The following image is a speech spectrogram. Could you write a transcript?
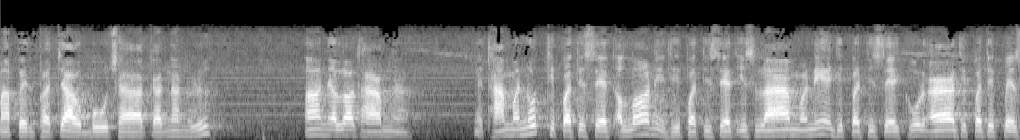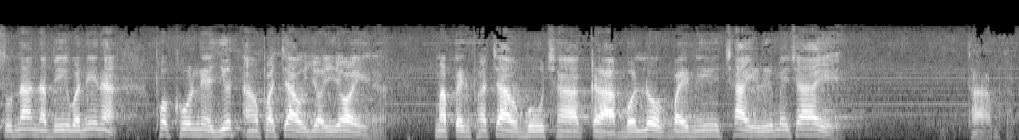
มาเป็นพระเจ้าบูชากันนั่นหรืออ่าเนี่ยเราถามนะถามมนุษย์ที่ปฏิเสธอัลลอฮ์นี่ที่ปฏิเสธอิสลามวันนี้ที่ปฏิเสธกุรอานที่ปฏิเสธสุนนะนบีวันนี้นะ่ะพวกคุณเนี่ยยึดเอาพระเจ้าย่อยๆนะมาเป็นพระเจ้าบูชากราบบนโลกใบนี้ ใช่หรือไม่ใช่ ถามครับ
